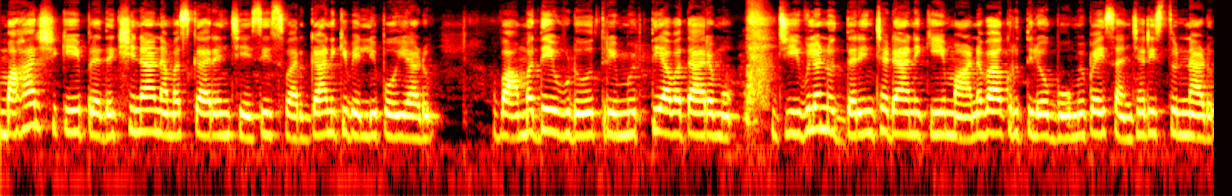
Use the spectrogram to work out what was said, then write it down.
మహర్షికి ప్రదక్షిణా నమస్కారం చేసి స్వర్గానికి వెళ్ళిపోయాడు. వామదేవుడు త్రిమూర్తి అవతారము. జీవులను ఉద్ధరించడానికి మానవాకృతిలో భూమిపై సంచరిస్తున్నాడు.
